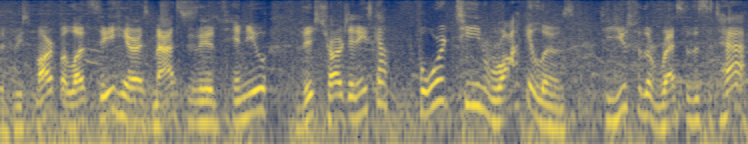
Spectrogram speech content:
Could be smart, but let's see here as Masters continue this charge, and he's got 14 rocket loons to use for the rest of this attack.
